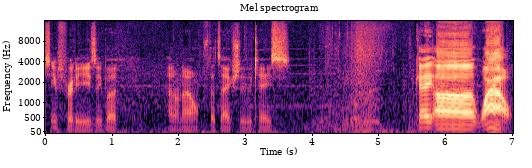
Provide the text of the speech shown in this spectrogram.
Seems pretty easy, but I don't know if that's actually the case. Okay, uh, wow.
